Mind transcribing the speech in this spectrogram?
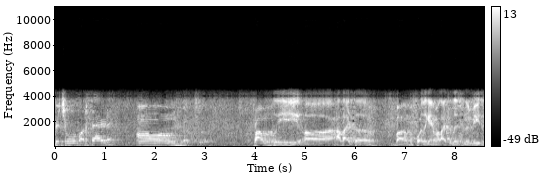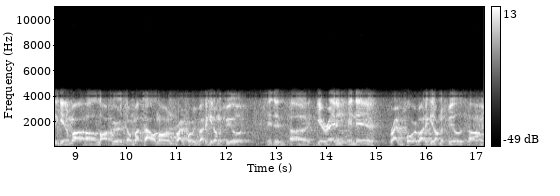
Rituals on a Saturday? Um, probably uh, I like to uh, before the game. I like to listen to music, get in my uh, locker, throw my towel on right before we about to get on the field, and just uh, get ready. And then right before we're about to get on the field, um,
